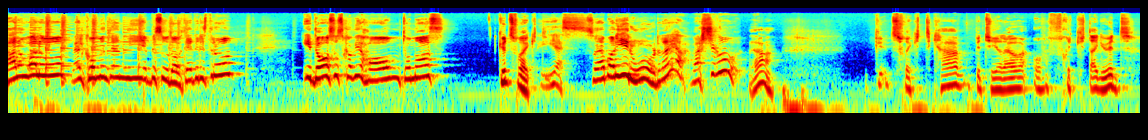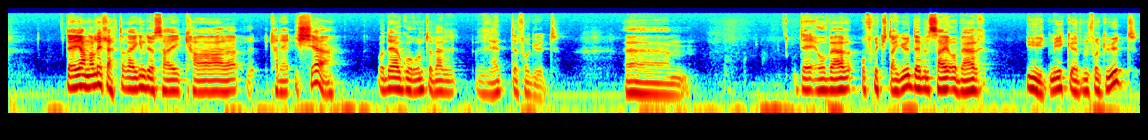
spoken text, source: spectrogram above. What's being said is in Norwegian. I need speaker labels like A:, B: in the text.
A: Hallo, hallo! Velkommen til en ny episode av Tetris-tro. I dag så skal vi ha om Thomas
B: Gudsfrykt.
A: Yes. Så jeg bare gir ord til deg. Ja. Vær så god.
B: Ja. Gudsfrykt, hva betyr det å, å frykte Gud? Det er gjerne litt lettere egentlig å si hva, hva det ikke er. Og det er å gå rundt og være redd for Gud. Um, det er å, være, å frykte Gud, det vil si å være ydmyk overfor Gud.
